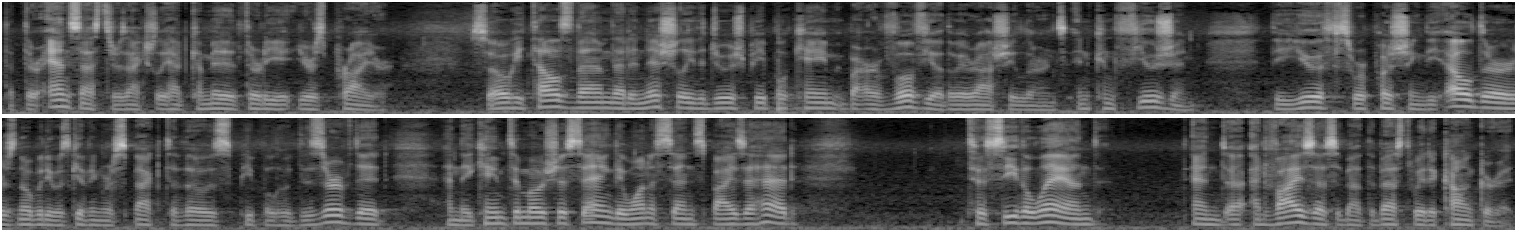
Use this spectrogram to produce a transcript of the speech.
that their ancestors actually had committed 38 years prior. So he tells them that initially the Jewish people came Ba'arvuvia, the way Rashi learns, in confusion. The youths were pushing the elders, nobody was giving respect to those people who deserved it, and they came to Moshe saying they want to send spies ahead to see the land and uh, advise us about the best way to conquer it.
